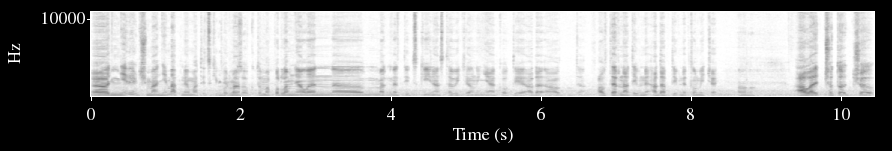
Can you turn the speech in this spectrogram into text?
Uh, neviem, či má, nemá pneumatický Nemá? podvozok. To má podľa mňa len uh, magnetický, nastaviteľný nejako, tie ada- al- alternatívne, adaptívne tlmiče. Áno. Ale čo to, čo,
